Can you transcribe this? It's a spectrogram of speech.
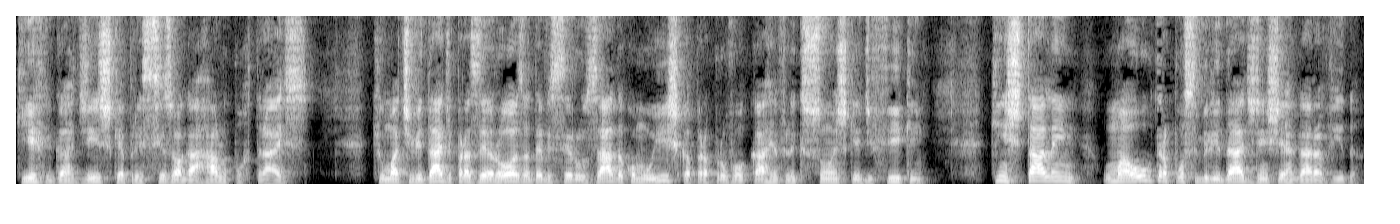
Kierkegaard diz que é preciso agarrá-lo por trás, que uma atividade prazerosa deve ser usada como isca para provocar reflexões que edifiquem, que instalem uma outra possibilidade de enxergar a vida.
